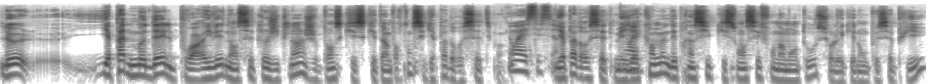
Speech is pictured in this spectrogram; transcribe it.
il n'y a pas de modèle pour arriver dans cette logique-là. Je pense que ce qui est important, c'est qu'il n'y a pas de recette. Ouais, c'est ça. Il n'y a pas de recette, mais il y a quand même des principes qui sont assez fondamentaux sur lesquels on peut s'appuyer.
